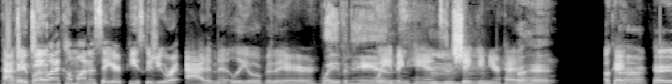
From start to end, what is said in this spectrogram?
Patrick, Okay, do you want to come on and say your piece because you were adamantly over there Waving hands, waving hands and Mhm. shaking your head? Go ahead. Okay. Okay.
